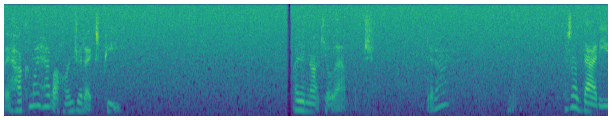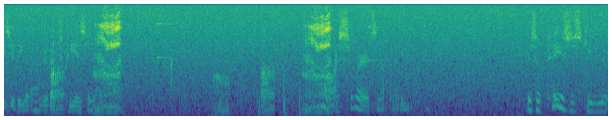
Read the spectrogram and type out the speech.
Wait, how come I have 100 XP? I did not kill that much. Did I? No. It's not that easy to get 100 XP, is it? Oh, I swear it's not that easy. Because a pigs just give you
